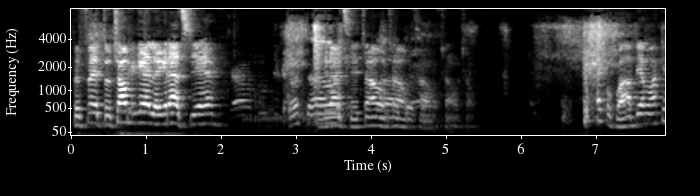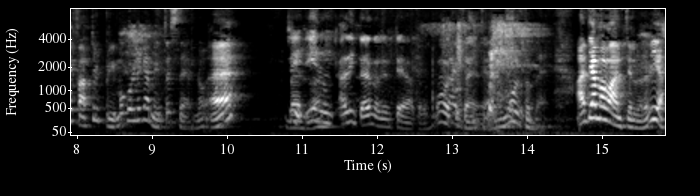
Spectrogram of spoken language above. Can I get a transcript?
Perfetto, ciao Michele, grazie. Eh. Ciao. Ciao. Grazie, ciao, Ciao, ciao, ciao. ciao. Ecco qua, abbiamo anche fatto il primo collegamento esterno, eh? Sì, Bello, in eh? all'interno di un teatro. Molto bene. Molto bene. Andiamo avanti allora, via.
